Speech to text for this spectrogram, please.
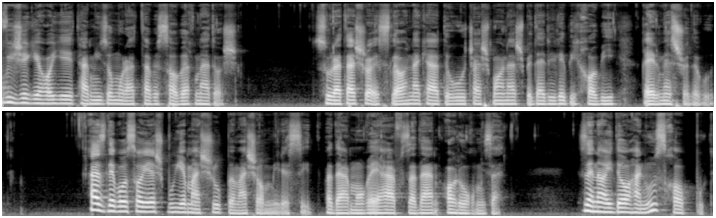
ویژگی های تمیز و مرتب سابق نداشت. صورتش را اصلاح نکرده و چشمانش به دلیل بیخوابی قرمز شده بود. از لباسهایش بوی مشروب به مشام می رسید و در موقع حرف زدن آروغ می زد. زنایدا هنوز خواب بود.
